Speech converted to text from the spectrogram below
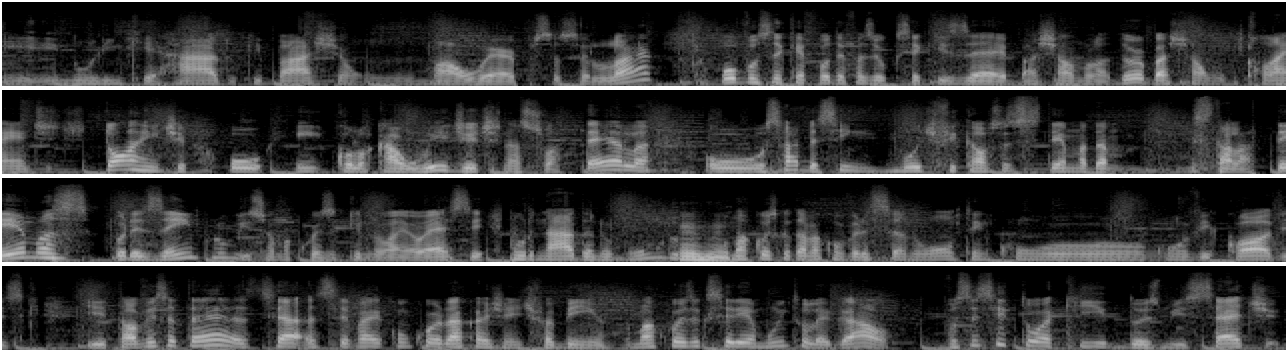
em, em, no link errado que baixa um malware para o seu celular, ou você quer poder fazer o que você quiser, baixar um emulador, baixar um client de torrent, ou em, colocar o widget na sua tela, ou sabe assim, modificar o seu sistema, da, instalar temas, por exemplo, isso é uma coisa que no iOS por nada no mundo, uhum. uma coisa que eu estava conversando ontem com o, com o Vikovsk, e talvez até você vai concordar com a gente, Fabinho, uma coisa que seria muito legal, você citou aqui 2000 2007,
